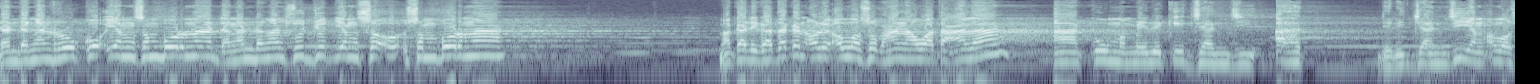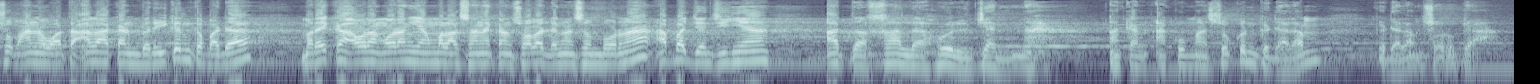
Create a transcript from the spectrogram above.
Dan dengan rukuk yang sempurna dengan dengan sujud yang sempurna. Maka dikatakan oleh Allah subhanahu wa ta'ala aku memiliki janji jadi janji yang Allah subhanahu wa ta'ala akan berikan kepada mereka orang-orang yang melaksanakan sholat dengan sempurna apa janjinya? Adkhalahul jannah. Akan aku masukkan ke dalam ke dalam surga.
